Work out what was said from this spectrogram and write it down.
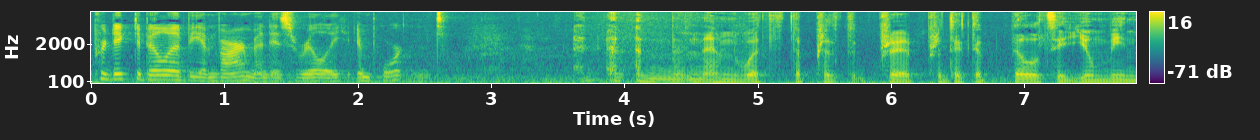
predictability of the environment is really important. And, and, and, with the pre- pre- predictability, you mean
